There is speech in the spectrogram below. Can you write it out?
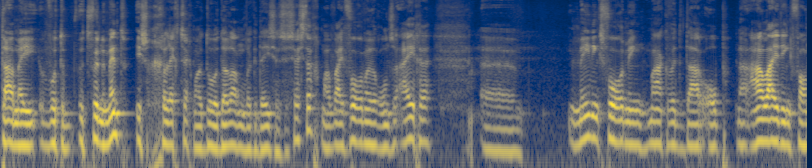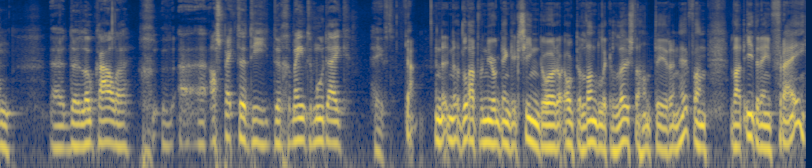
daarmee wordt de, het fundament is gelegd zeg maar, door de landelijke D66. Maar wij vormen onze eigen uh, meningsvorming, maken we daarop naar aanleiding van uh, de lokale uh, aspecten die de gemeente Moerdijk heeft. Ja, en dat laten we nu ook denk ik zien door ook de landelijke leus te hanteren. Hè, van laat iedereen vrij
